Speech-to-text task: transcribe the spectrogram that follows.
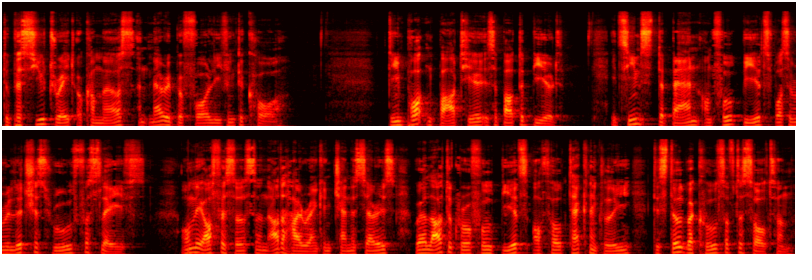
to pursue trade or commerce, and marry before leaving the corps. The important part here is about the beard. It seems the ban on full beards was a religious rule for slaves. Only officers and other high-ranking janissaries were allowed to grow full beards although technically they still were khulds of the sultan.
